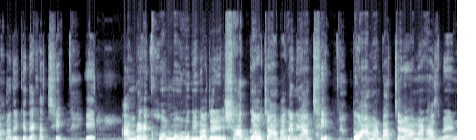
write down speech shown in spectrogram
আপনাদেরকে দেখাচ্ছি। এই আমরা এখন মৌলভীবাজারের সাতগাঁও চা বাগানে আছি। তো আমার বাচ্চারা, আমার হাজব্যান্ড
